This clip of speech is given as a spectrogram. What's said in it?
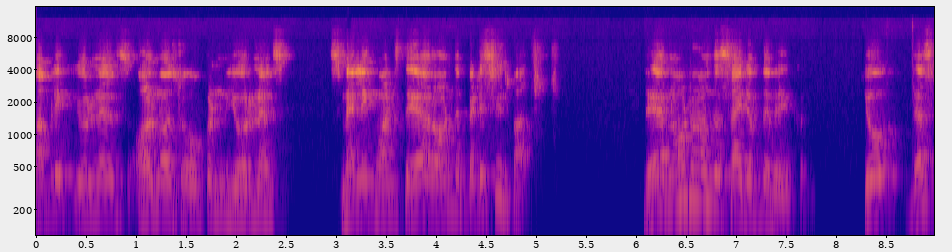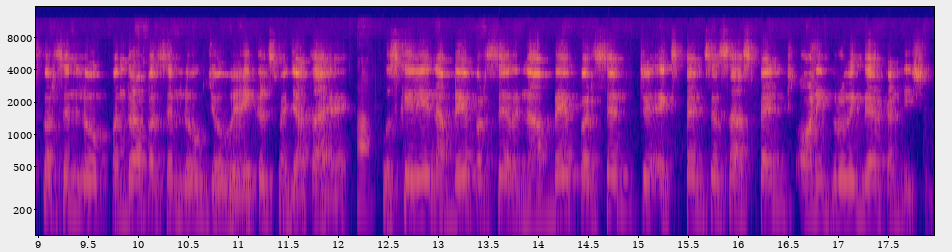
Public urinals almost open urinals smelling once they are on the pedestrian path they are not on the side of the vehicle. जो 10 परसेंट लोग 15 परसेंट लोग जो व्हीकल्स में जाता है हाँ। उसके लिए 90 percent 90 percent expenses are spent on improving their condition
